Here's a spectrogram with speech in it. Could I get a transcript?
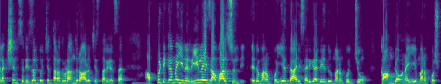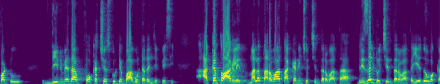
ఎలక్షన్స్ రిజల్ట్ వచ్చిన తర్వాత కూడా అందరూ ఆలోచిస్తారు కదా సార్ ఉమ్. అప్పటికన్నా ఈయన రియలైజ్ అవ్వాల్సి ఉంది ఏదో మనం పోయే దారి సరిగా లేదు మనం కొంచెం కామ్ డౌన్ అయ్యి మనం పుష్ప టూ దీని మీద ఫోకస్ చేసుకుంటే బాగుంటుందని చెప్పేసి అక్కడితో ఆగలేదు మళ్ళీ తర్వాత అక్కడి నుంచి వచ్చిన తర్వాత రిజల్ట్ వచ్చిన తర్వాత ఏదో ఒక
